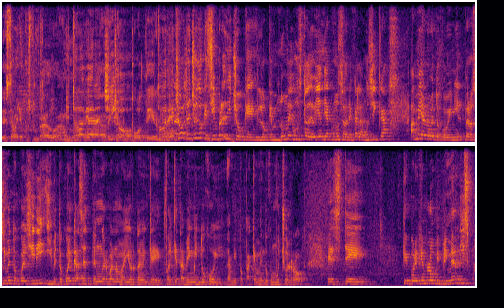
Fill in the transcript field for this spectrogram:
Estaba yo acostumbrado a Y una todavía era de chido. Todavía De hecho, de hecho es lo que siempre he dicho, que lo que no me gusta de hoy en día, cómo se maneja la música, a mí ya no me tocó vinil, pero sí me tocó el CD y me tocó el cassette. Tengo un hermano mayor también que fue el que también me indujo y a mi papá que me indujo mucho el rock. Este, que por ejemplo, mi primer disco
